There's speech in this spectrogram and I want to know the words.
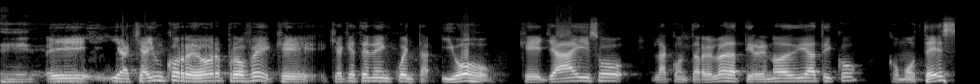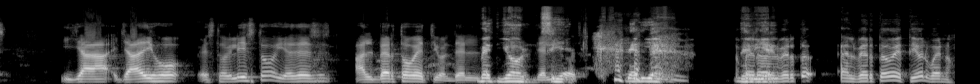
Eh, y aquí hay un corredor, profe, que, que, hay que tener en cuenta. Y ojo, que ya hizo la contrarreloj de terreno adiático como test y ya, ya dijo, estoy listo, y ese es Alberto Betiol del Betiol, del sí, Pero Alberto, Alberto Betiol, bueno,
